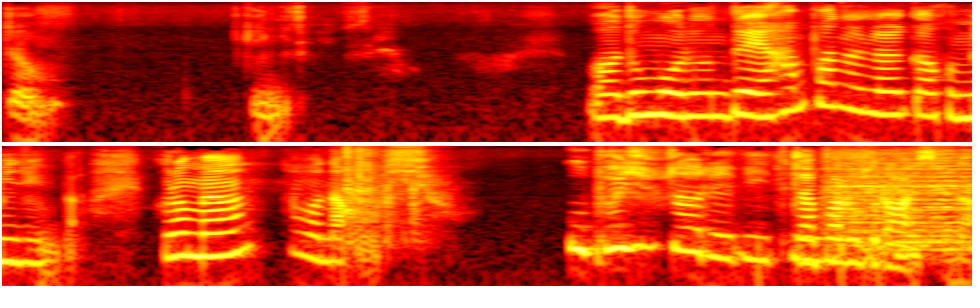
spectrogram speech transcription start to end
좀 준비 좀 해주세요. 와 너무 어려운데 한 판을 넣을까 고민 중입니다. 그러면 한번 나가보시죠 오 84레비 자 바로 들어가겠습니다.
